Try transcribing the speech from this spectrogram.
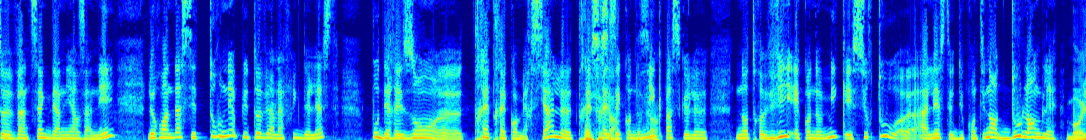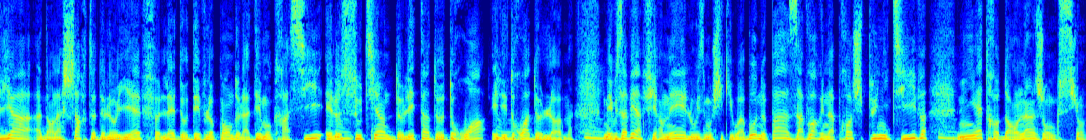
25 dernières années, le Rwanda s'est tourné plutôt vers l'Afrique de l'Est pour des raisons euh, très très commerciales, très Oui, c'est très ça, c'est économiques, parce que le, notre vie économique est surtout euh, à l'est du continent, d'où l'anglais. Bon, il y a dans la charte de l'OIF l'aide au développement de la démocratie et le Mm. soutien de l'état de droit et des Mm. droits de l'homme. Mm. Mais vous avez affirmé, Louise Mushikiwabo, ne pas avoir une approche punitive ni être dans l'injonction.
